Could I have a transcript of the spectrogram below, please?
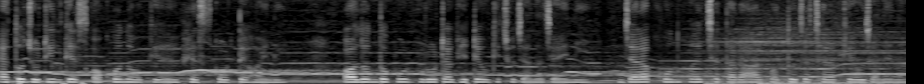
এত জটিল কেস কখনো ফেস করতে হয়নি। অলন্দপুর পুরোটা ঘেটেও কিছু জানা যায়নি। যারা খুন হয়েছে তারা আর পদ্মজা ছাড়া কেউ জানে না।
